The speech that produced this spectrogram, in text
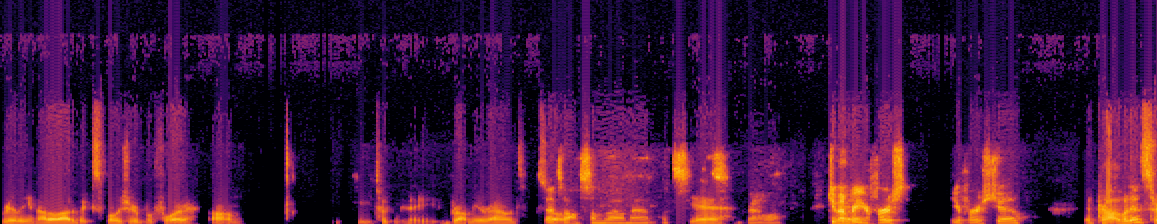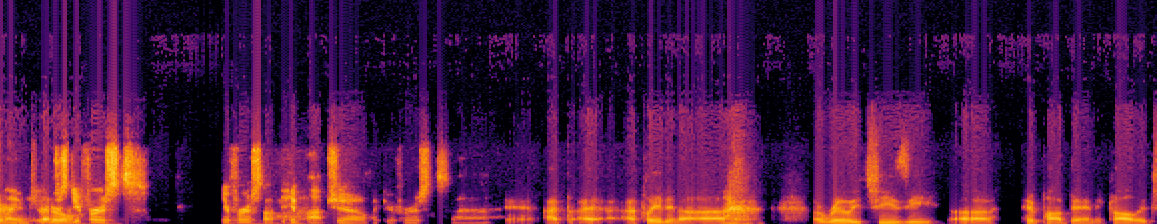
really, not a lot of exposure before, um, he took me, he brought me around. So That's awesome, though, man. That's Yeah. that's incredible. Do you remember Yeah. your first your first show? in Providence or Like, in general? just your first your first Oh. hip hop show, like your first. Uh, Yeah, I, I I played in a uh, a really cheesy uh, hip hop band in college.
